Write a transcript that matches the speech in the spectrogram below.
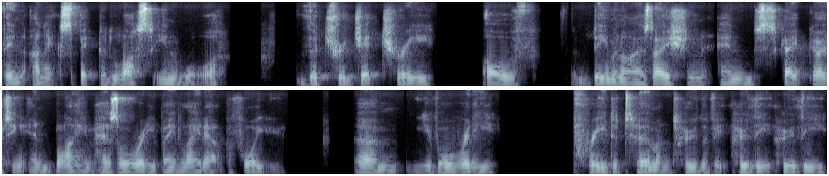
then unexpected loss in war, the trajectory of demonization and scapegoating and blame has already been laid out before you. Um, you've already predetermined who the who the who the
